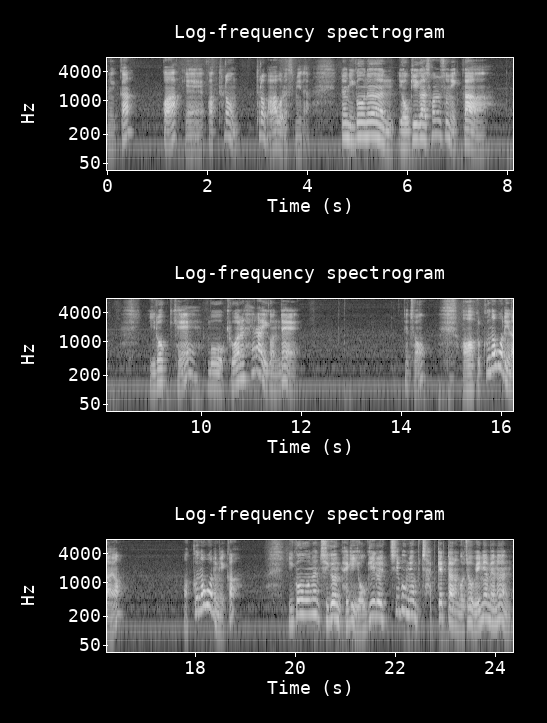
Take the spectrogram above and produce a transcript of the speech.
그러니까 꽉, 예, 꽉 틀어 틀어 막아 버렸습니다. 일단 이거는 여기가 선수니까 이렇게 뭐 교환을 해라 이건데 그쵸? 아 그걸 끊어버리나요? 아 끊어버립니까? 이거는 지금 백이 여기를 찝으면 잡겠다는 거죠 왜냐면은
